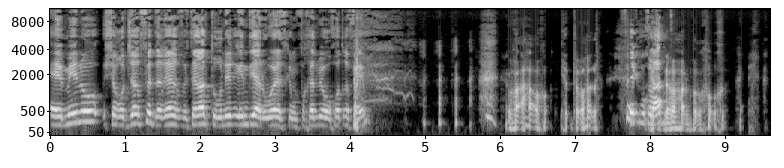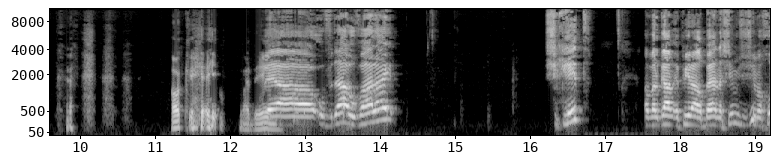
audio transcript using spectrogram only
האמינו שרוג'ר פדרר ויתר על טורניר אינדיאן ווילס כי הוא מפחד מרוחות רפאים? וואו, גדול. פייק מוחלט. גדול, ברור. אוקיי, מדהים. והעובדה האהובה עליי, שקרית, אבל גם הפילה הרבה אנשים, 60%.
